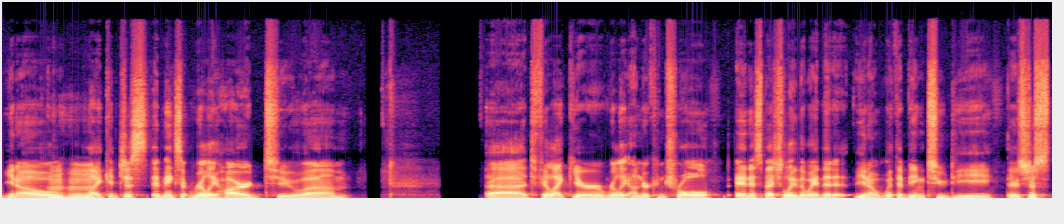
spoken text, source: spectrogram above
You know, Mhm. like it just it makes it really hard to um, uh, to feel like you're really under control, and especially the way that it, you know, with it being 2D, there's just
